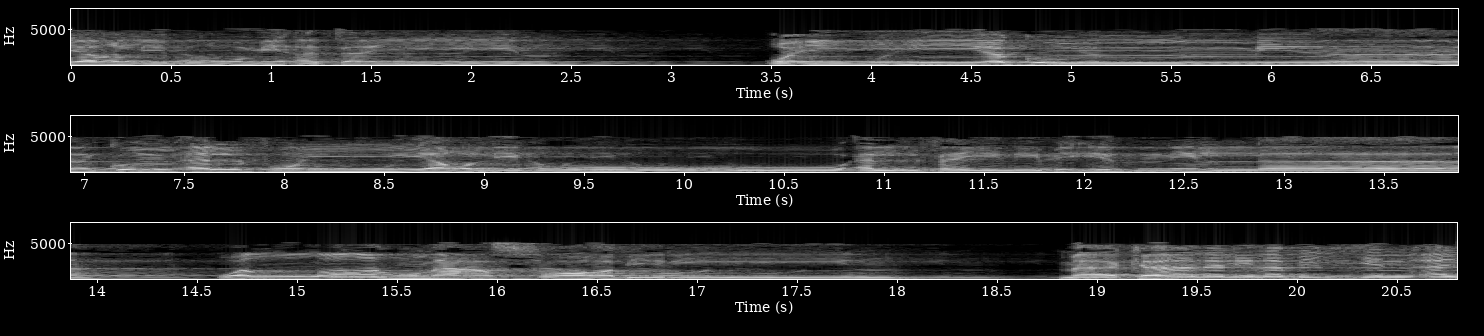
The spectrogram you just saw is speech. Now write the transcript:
يغلبوا مئتين. وإن يكن منكم ألف يغلبوا ألفين بإذن الله والله مع الصابرين. ما كان لنبي أن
